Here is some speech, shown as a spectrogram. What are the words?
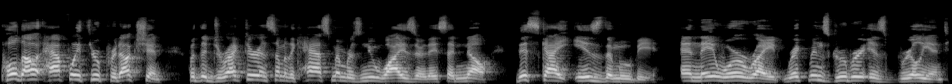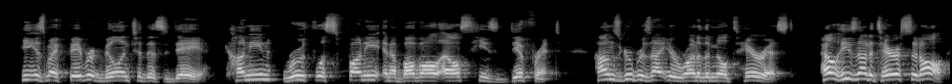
pulled out halfway through production. But the director and some of the cast members knew wiser. They said, no, this guy is the movie. And they were right. Rickman's Gruber is brilliant. He is my favorite villain to this day. Cunning, ruthless, funny, and above all else, he's different. Hans Gruber's not your run-of-the-mill terrorist. Hell, he's not a terrorist at all.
